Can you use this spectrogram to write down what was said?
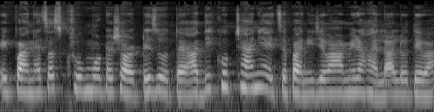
एक पाण्याचाच खूप मोठा शॉर्टेज होत आहे. आधी खूप छान यायचं पाणी जेव्हा आम्ही राहायला आलो तेव्हा.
